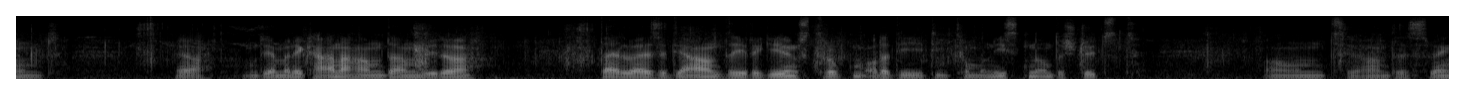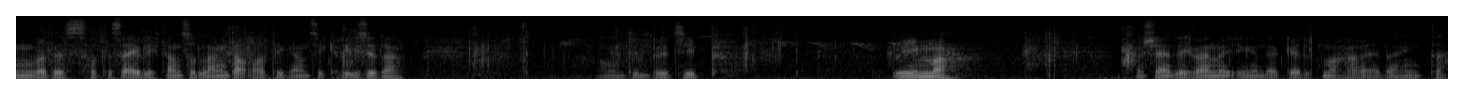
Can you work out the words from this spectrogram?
und ja, und die Amerikaner haben dann wieder teilweise die, die Regierungstruppen oder die, die Kommunisten unterstützt und ja, und deswegen war das, hat das eigentlich dann so lange gedauert, die ganze Krise da. Und im Prinzip, wie immer, wahrscheinlich war nur irgendeine Geldmacherei dahinter.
